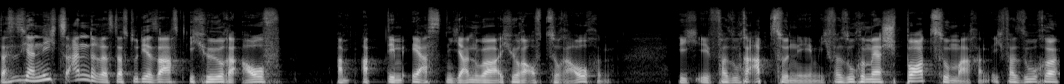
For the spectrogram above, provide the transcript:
Das ist ja nichts anderes, dass du dir sagst, ich höre auf ab, ab dem 1. Januar, ich höre auf zu rauchen. Ich, ich versuche abzunehmen. Ich versuche mehr Sport zu machen. Ich versuche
